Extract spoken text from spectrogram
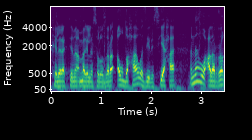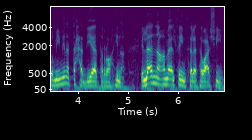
خلال اجتماع مجلس الوزراء أوضح وزير السياحة أنه على الرغم من التحديات الراهنة إلا أن عام 2023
